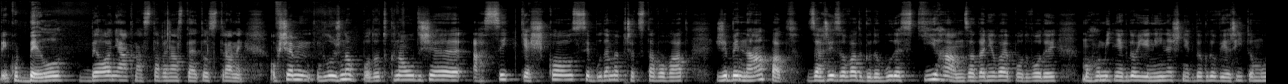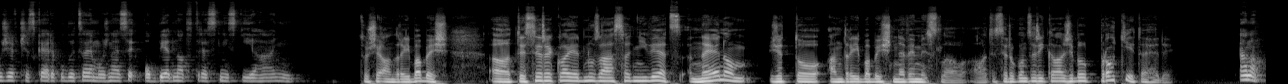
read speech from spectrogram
jako byl, byla nějak nastavena z této strany. Ovšem dlužno podotknout, že asi těžko si budeme představovat, že by nápad zařizovat, kdo bude stíhán za daňové podvody, mohl mít někdo jiný, než někdo, kdo věří tomu, že v České republice je možné si objednat trestní stíhání což je Andrej Babiš. Ty si řekla jednu zásadní věc. Nejenom, že to Andrej Babiš nevymyslel, ale ty si dokonce říkala, že byl proti tehdy. Ano,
